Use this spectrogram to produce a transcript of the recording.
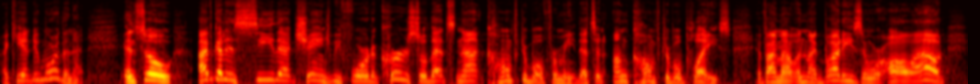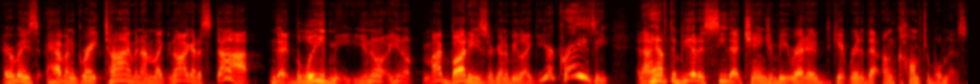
I can't do more than that. And so I've got to see that change before it occurs. So that's not comfortable for me. That's an uncomfortable place. If I'm out with my buddies and we're all out, everybody's having a great time, and I'm like, no, I got to stop. Believe me, you know, you know, my buddies are going to be like, you're crazy, and I have to be able to see that change and be ready to get rid of that uncomfortableness.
